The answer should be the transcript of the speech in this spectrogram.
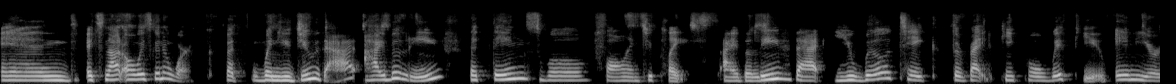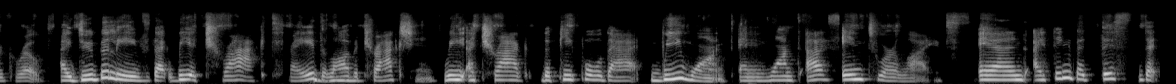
and it's not always going to work. But when you do that, I believe that things will fall into place. I believe that you will take the right people with you in your growth. I do believe that we attract, right? The law of mm-hmm. attraction. We attract the people that we want and want us into our lives. And I think that this, that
